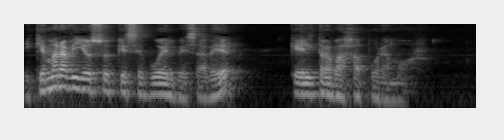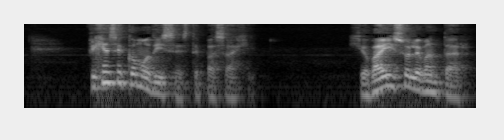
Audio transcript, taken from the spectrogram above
Y qué maravilloso que se vuelve saber que Él trabaja por amor. Fíjense cómo dice este pasaje. Jehová hizo levantar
